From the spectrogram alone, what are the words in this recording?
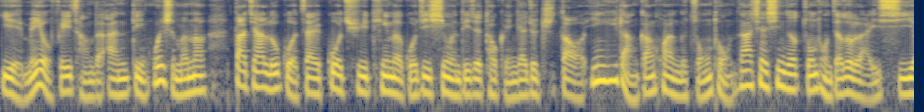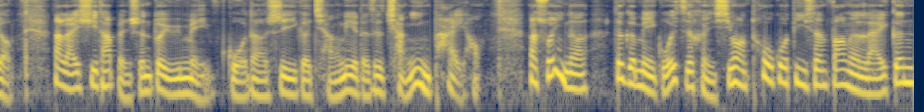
也没有非常的安定，为什么呢？大家如果在过去听了国际新闻 DJ Talk，应该就知道，因伊朗刚换了。个总统，那现在新的总统叫做莱西哦。那莱西他本身对于美国呢是一个强烈的这个强硬派哈。那所以呢，这个美国一直很希望透过第三方呢来跟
